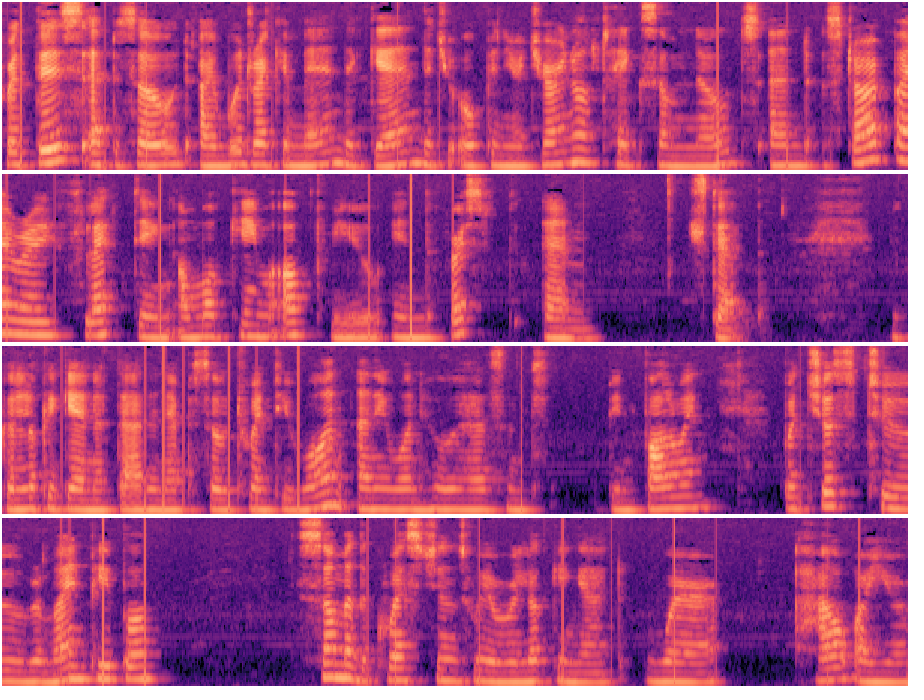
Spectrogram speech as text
for this episode, I would recommend again that you open your journal, take some notes, and start by reflecting on what came up for you in the first um, step. You can look again at that in episode 21, anyone who hasn't been following. But just to remind people, some of the questions we were looking at were how are your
